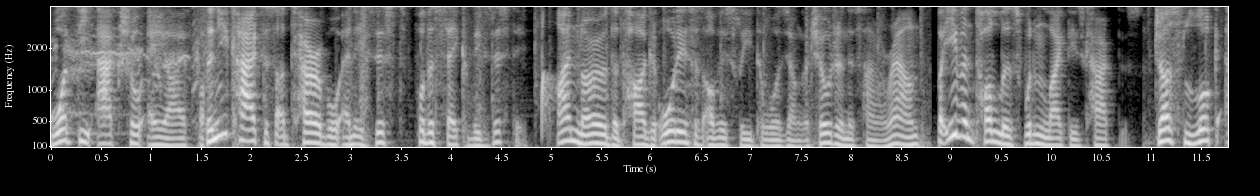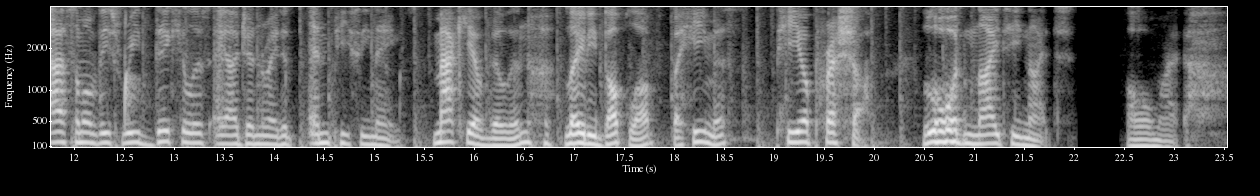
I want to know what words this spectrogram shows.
what the actual AI The new characters are terrible and exist for the sake of existing. I know the target audience is obviously towards younger children this time around, but even toddlers wouldn't like these characters. Just look at some of these ridiculous AI generated NPC names. Machiavillain, Lady Doppler, Behemoth, Peer Pressure, Lord Nighty Night. Oh my...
